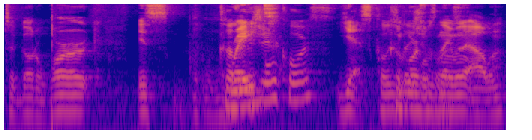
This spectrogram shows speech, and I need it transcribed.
to go to work. It's great. Collision course. Yes, Collision, Course Collision was the name of the album.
